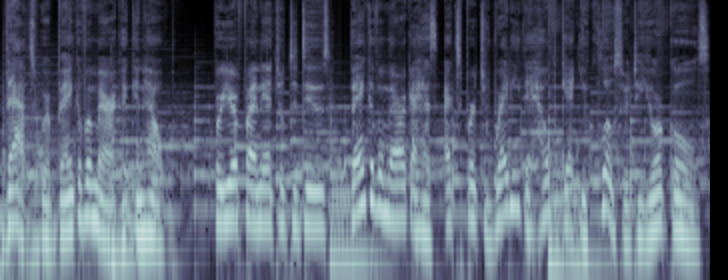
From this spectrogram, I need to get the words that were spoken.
That's where Bank of America can help. For your financial to dos, Bank of America has experts ready to help get you closer to your goals.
